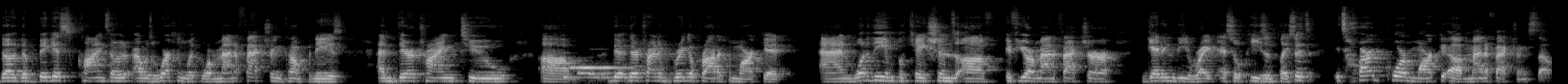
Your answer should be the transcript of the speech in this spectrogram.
The the biggest clients I was, I was working with were manufacturing companies, and they're trying to um, they're they're trying to bring a product to market. And what are the implications of if you're a manufacturer getting the right SOPs in place? So it's it's hardcore market uh, manufacturing stuff.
